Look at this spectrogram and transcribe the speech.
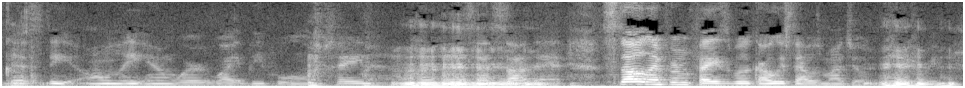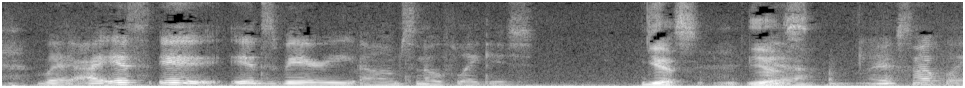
That's the only N word white people won't say now. I saw that stolen from Facebook. I wish that was my joke, but I, it's it it's very um, snowflakeish. Yes. Yes. Yeah. It's snowflake.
